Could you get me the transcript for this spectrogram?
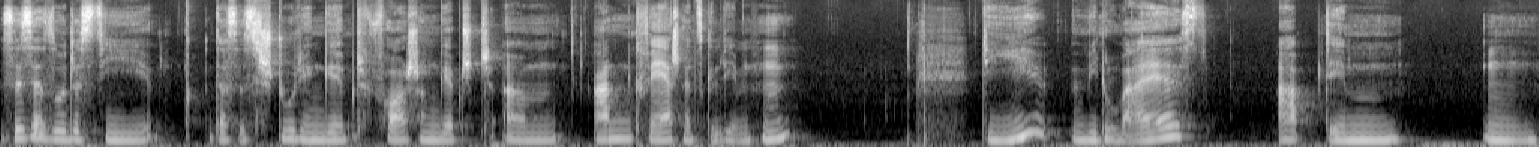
es ist ja so, dass, die, dass es Studien gibt, Forschung gibt ähm, an Querschnittsgelähmten, die, wie du weißt, ab dem hm,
